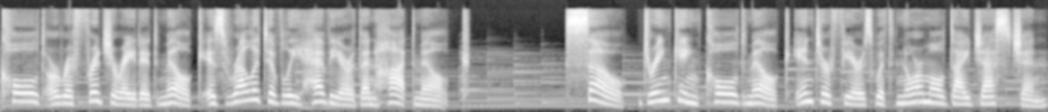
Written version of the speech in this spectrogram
cold or refrigerated milk is relatively heavier than hot milk. So, drinking cold milk interferes with normal digestion.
